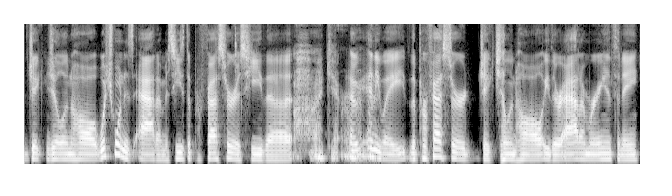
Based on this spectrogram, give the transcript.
Jake Gyllenhaal. Which one is Adam? Is he the professor? Is he the I can't Oh, remember. anyway, the professor, Jake Gyllenhaal, either Adam or Anthony,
